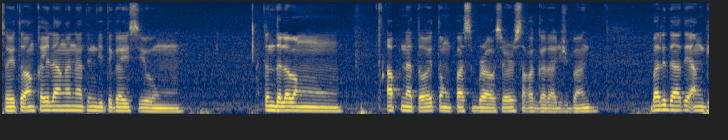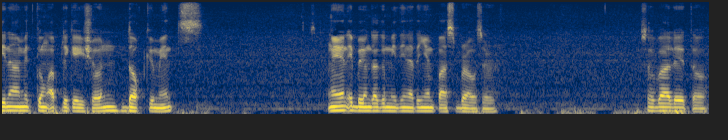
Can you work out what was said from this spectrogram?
So ito, ang kailangan natin dito guys yung itong dalawang app na to, itong Pass Browser sa GarageBand. Bali dati ang ginamit kong application, Documents. Ngayon iba yung gagamitin natin yung Pass Browser. So bali ito,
